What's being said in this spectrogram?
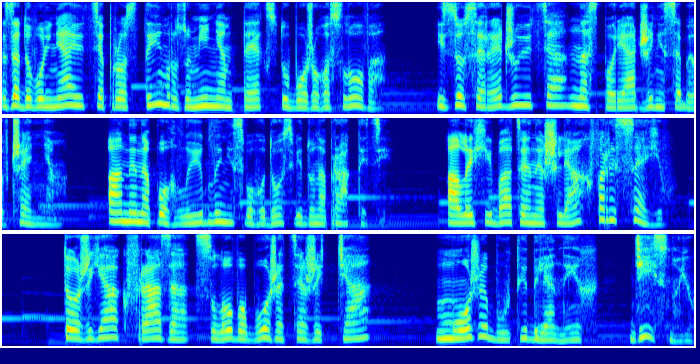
задовольняються простим розумінням тексту Божого Слова і зосереджуються на спорядженні себе вченням, а не на поглибленні свого досвіду на практиці. Але хіба це не шлях фарисеїв? Тож як фраза Слово Боже це життя може бути для них дійсною?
